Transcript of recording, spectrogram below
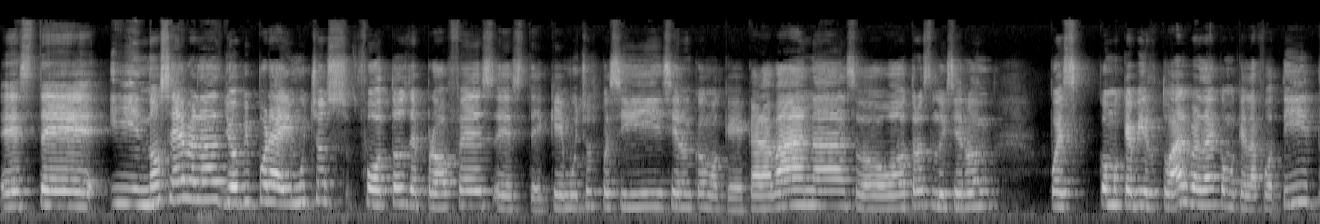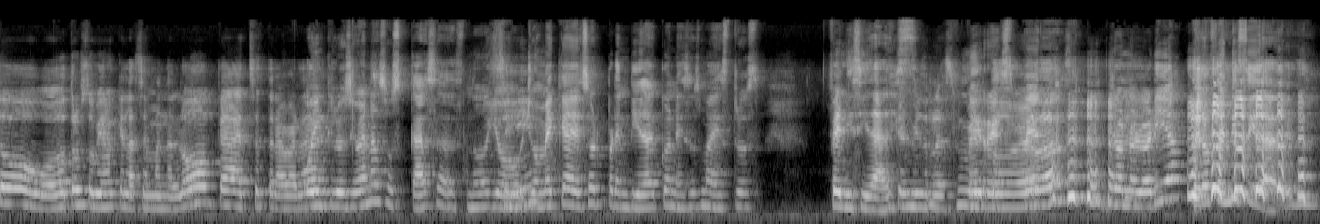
Este, y no sé, ¿verdad? Yo vi por ahí muchas fotos de profes, este, que muchos pues sí hicieron como que caravanas o otros lo hicieron pues como que virtual, ¿verdad? Como que la fotito, o otros tuvieron que la semana loca, etcétera, ¿verdad? O inclusive a sus casas, ¿no? Yo, yo me quedé sorprendida con esos maestros Felicidades. Que mis respetos. Mi respeto. Yo no lo haría, pero felicidades.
